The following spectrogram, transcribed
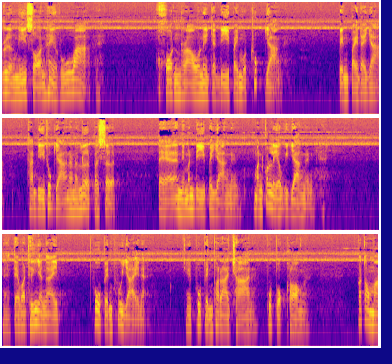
เรื่องนี้สอนให้รู้ว่า คนเราเนี่ยจะดีไปหมดทุกอย่าง เป็นไปได้ยากถ้านดีทุกอย่างนั้นเลิศประเสริฐ แต่อันนี้มันดีไปอย่างหนึ่ง มันก็เลวอีกอย่างหนึ่งแต่ว่าถึงยังไง ผู้เป็นผู้ใหญ่เนะ่ยผู้เป็นพระราชาเนี่ยผู้ปกครองนะก็ต้องมา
